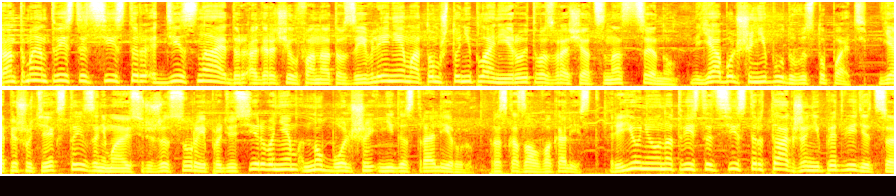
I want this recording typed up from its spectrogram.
Фронтмен Twisted Sister Ди Снайдер огорчил фанатов заявлением о том, что не планирует возвращаться на сцену. «Я больше не буду выступать. Я пишу тексты, занимаюсь режиссурой и продюсированием, но больше не гастролирую», — рассказал вокалист. Реюниона Twisted Sister также не предвидится,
